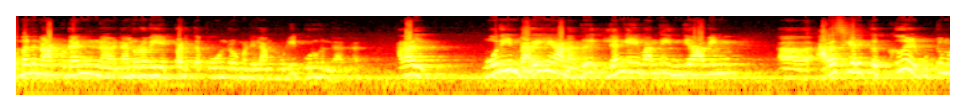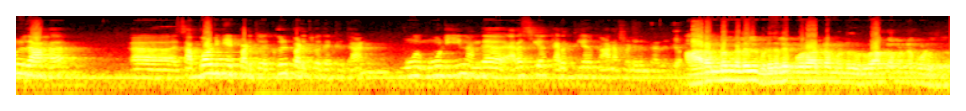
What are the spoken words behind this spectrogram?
எமது நாட்டுடன் நல்லுறவை ஏற்படுத்த போன்றோம் என்றெல்லாம் கூறி கூறுகின்றார்கள். ஆனால் மோடியின் வருகையானது இலங்கை வந்து இந்தியாவின் அரசியலுக்கு கீழ் முட்டுமுழுதாக சப்பார்டினேட் படுத்துவ கீழ்ப்படுத்துவதற்கு தான் மோடியின் அந்த அரசியல் கருத்தியல் காணப்படுகின்றது. ஆரம்பங்களில் விடுதலை போராட்டம் என்று உருவாக்கப்பட்ட பொழுது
